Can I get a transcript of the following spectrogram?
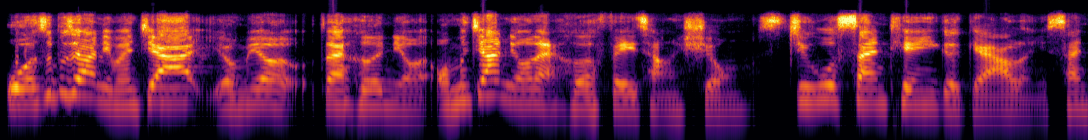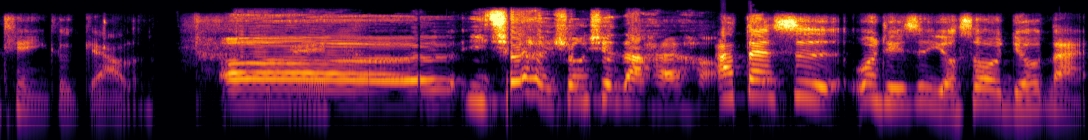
我是不知道你们家有没有在喝牛，我们家牛奶喝非常凶，几乎三天一个 gallon，三天一个 gallon。呃以前很凶，现在还好啊。但是问题是，有时候牛奶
